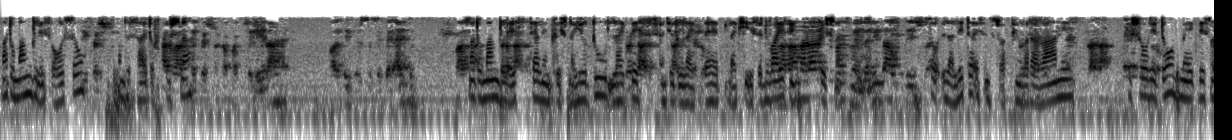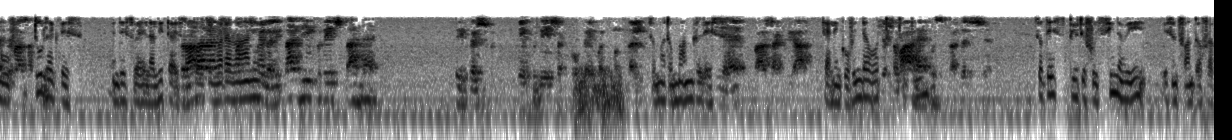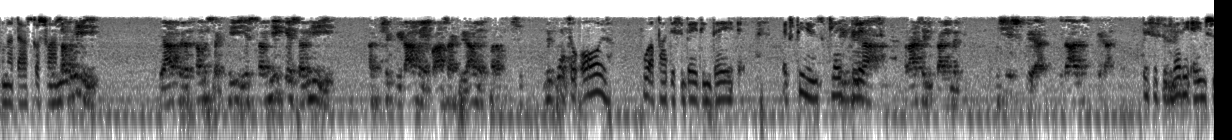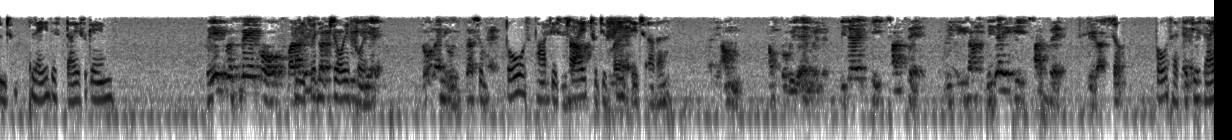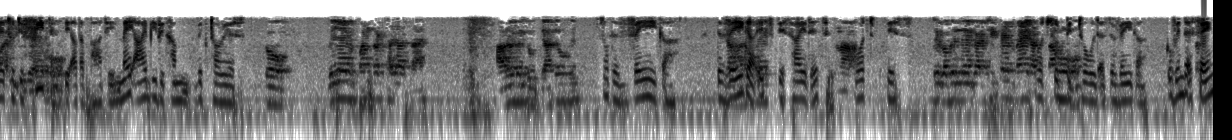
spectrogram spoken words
Madhumangal is also on the side of Krishna. Madhu Mangala is telling Krishna, you do like this and you do like that, like he is advising Krishna. So Lalita is instructing Radharani, Kishori, don't make this move, do like this. In this way, Lalita is supporting Radharani. So Madhu Mangal is telling Govinda what to do. So this beautiful scenery is in front of Raghunath Das Goswami. So all who are participating, they experience great bliss. This is a very ancient play, this dice game. It's very joyful. So both parties try to defeat each other. So both have the desire to defeat the other party. May I be become victorious. So the Vega, the Vega is decided what is what should be told as the Vega. Govinda is saying,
